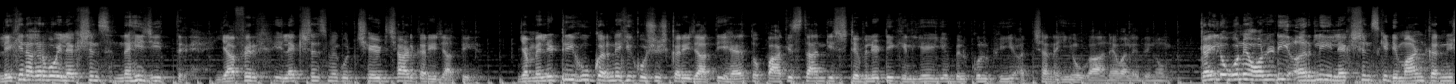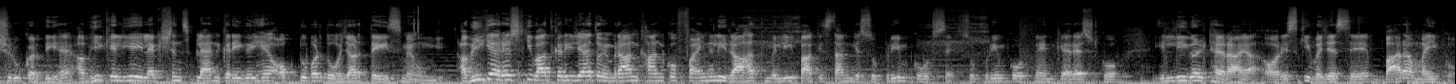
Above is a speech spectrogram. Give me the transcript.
लेकिन अगर वो इलेक्शंस नहीं जीतते या फिर इलेक्शंस में कुछ छेड़छाड़ करी जाती है या मिलिट्री कू करने की कोशिश करी जाती है तो पाकिस्तान की स्टेबिलिटी के लिए ये बिल्कुल भी अच्छा नहीं होगा आने वाले दिनों में कई लोगों ने ऑलरेडी अर्ली इलेक्शंस की डिमांड करनी शुरू कर दी है। अभी के लिए इलेक्शंस प्लान करी गई हैं अक्टूबर 2023 में होंगी। अभी के अरेस्ट की बात करी जाए तो इमरान खान को फाइनली राहत मिली पाकिस्तान के सुप्रीम कोर्ट से। सुप्रीम कोर्ट ने इनके अरेस्ट को इलीगल ठहराया और इसकी वजह से 12 मई को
